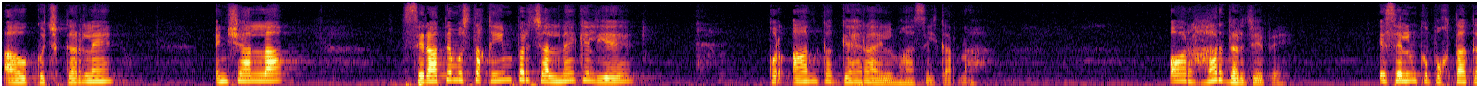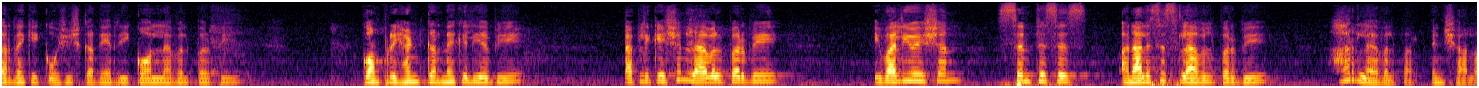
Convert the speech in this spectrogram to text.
آؤ کچھ کر لیں۔ انشاءاللہ سرات مستقیم پر چلنے کے لیے قرآن کا گہرا علم حاصل کرنا اور ہر درجے پہ اس علم کو پختہ کرنے کی کوشش کرنی ہے، ریکال لیول پر بھی، کمپریہنڈ کرنے کے لیے بھی، اپلیکیشن لیول پر بھی، ایویلیویشن، سنتھسس، انالیسس لیول پر بھی، ہر لیول پر انشاءاللہ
